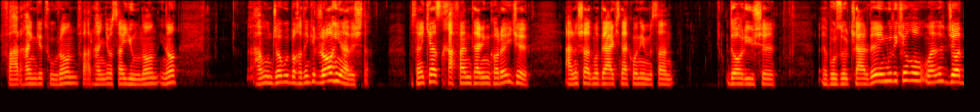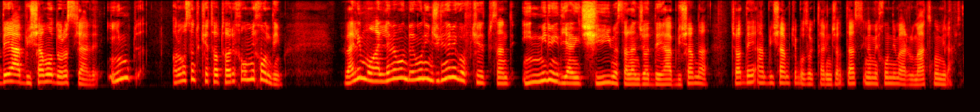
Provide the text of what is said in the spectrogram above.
فرهنگ توران فرهنگ مثلا یونان اینا همونجا بود به خاطر اینکه راهی نداشتن. مثلا یکی از خفن ترین کارهایی که الان شاید ما درک نکنیم مثلا داریوش بزرگ کرده این بوده که آقا اومده جاده ابریشم رو درست کرده. این حالا مثلا تو کتاب تاریخمون میخوندیم. ولی معلممون بهمون اینجوری نمی‌گفت که مثلا این می‌دونید یعنی چی؟ مثلا جاده ابریشم؟ نه. جاده ابریشم که بزرگترین جاده است اینو میخوندیم از رو متن می‌رفتیم.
